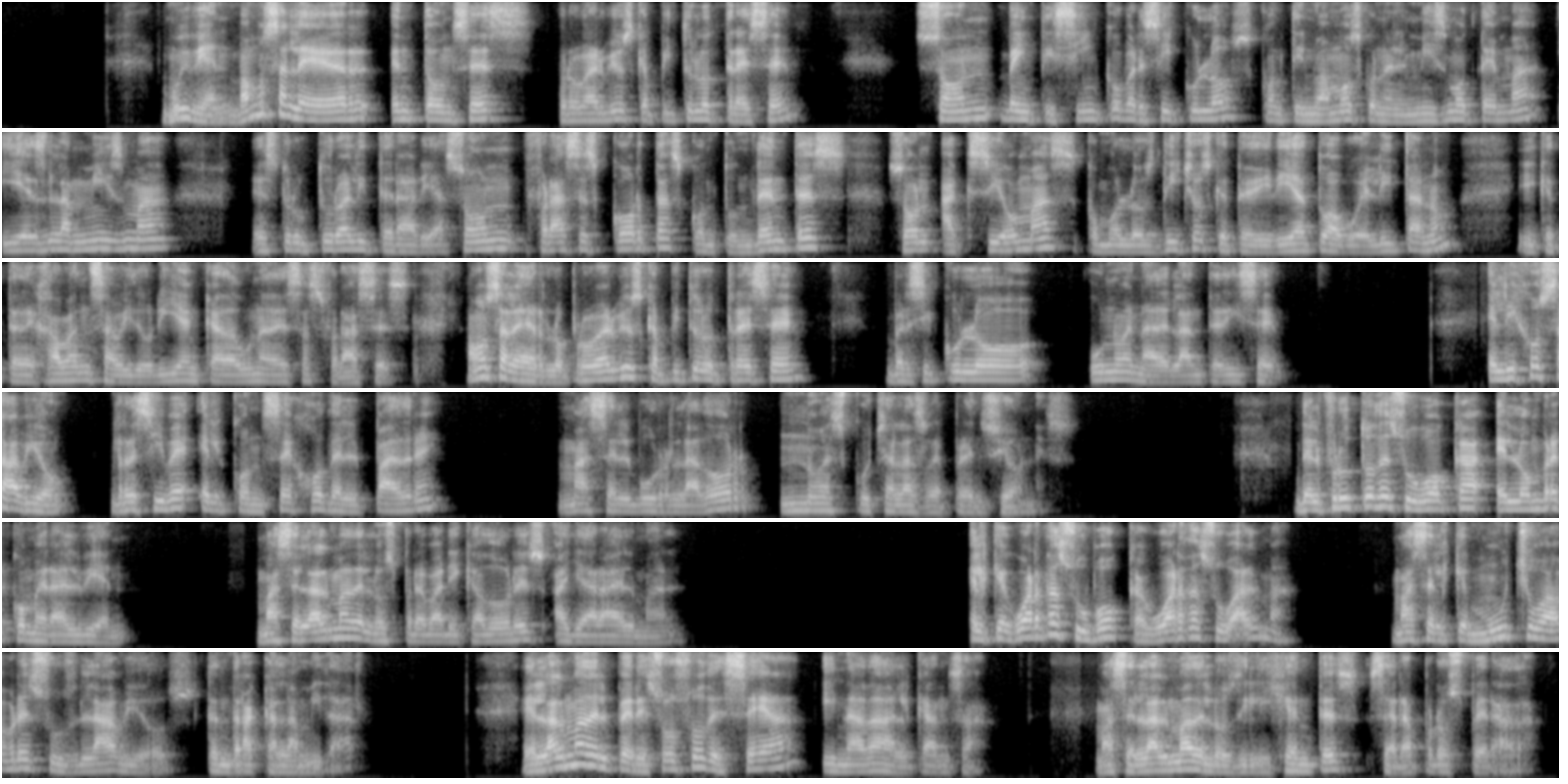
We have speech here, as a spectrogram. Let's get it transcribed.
Muy bien, vamos a leer entonces Proverbios capítulo 13 son 25 versículos, continuamos con el mismo tema y es la misma estructura literaria. Son frases cortas, contundentes, son axiomas, como los dichos que te diría tu abuelita, ¿no? Y que te dejaban sabiduría en cada una de esas frases. Vamos a leerlo. Proverbios capítulo 13, versículo 1 en adelante dice, el hijo sabio recibe el consejo del padre mas el burlador no escucha las reprensiones. Del fruto de su boca el hombre comerá el bien, mas el alma de los prevaricadores hallará el mal. El que guarda su boca guarda su alma, mas el que mucho abre sus labios tendrá calamidad. El alma del perezoso desea y nada alcanza, mas el alma de los diligentes será prosperada.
